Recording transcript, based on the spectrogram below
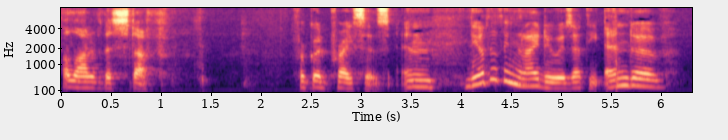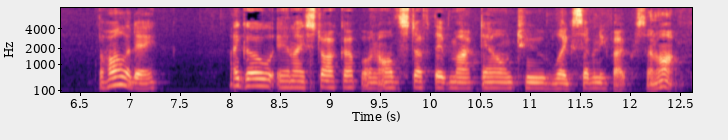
a lot of this stuff for good prices. And the other thing that I do is at the end of the holiday, I go and I stock up on all the stuff they've marked down to like 75% off.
